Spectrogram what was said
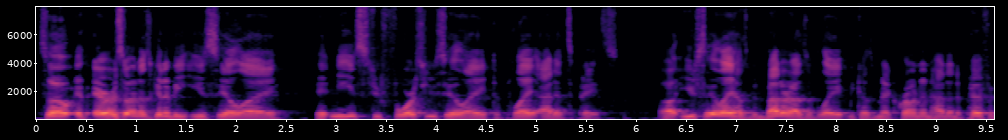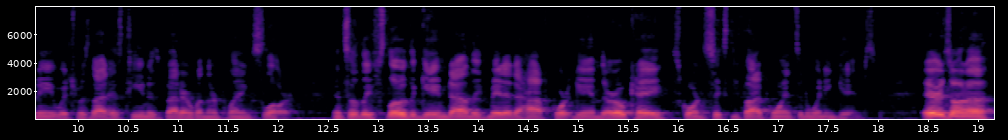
So if Arizona is going to beat UCLA, it needs to force UCLA to play at its pace. Uh, UCLA has been better as of late because Mick Cronin had an epiphany, which was that his team is better when they're playing slower. And so they've slowed the game down. They've made it a half court game. They're okay scoring 65 points and winning games. Arizona,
